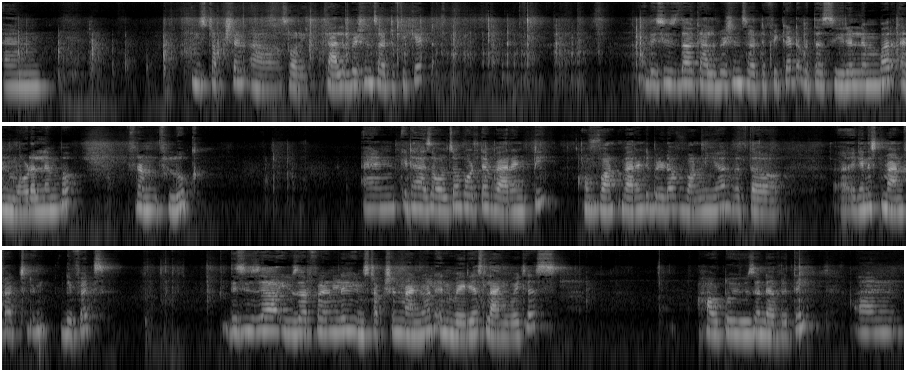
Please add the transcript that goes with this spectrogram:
and instruction uh, sorry calibration certificate. This is the calibration certificate with a serial number and model number from fluke. And it has also got a warranty of one warranty period of one year with uh, against manufacturing defects. This is a user friendly instruction manual in various languages how to use and everything. And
